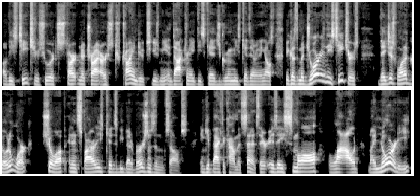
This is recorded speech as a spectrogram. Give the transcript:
of these teachers who are starting to try are trying to excuse me indoctrinate these kids groom these kids everything else because the majority of these teachers they just want to go to work show up and inspire these kids to be better versions of themselves and get back to common sense. There is a small loud minority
